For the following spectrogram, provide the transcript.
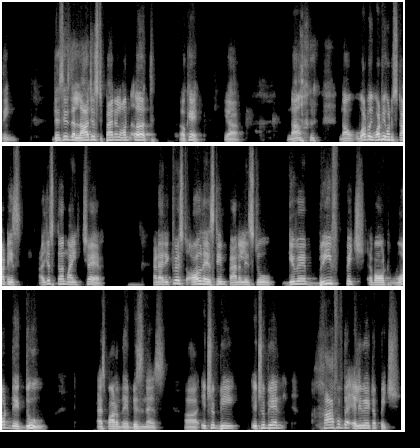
thing. This is the largest panel on earth. Okay. Yeah. Now, now what we what we're going to start is I'll just turn my chair and I request all the esteemed panelists to give a brief pitch about what they do as part of their business. Uh, it should be it should be an half of the elevator pitch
